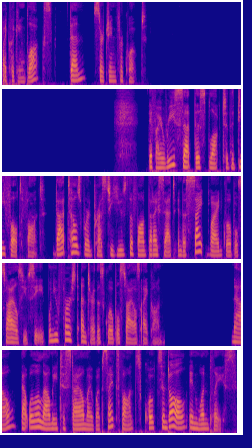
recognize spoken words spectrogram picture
by clicking Blocks, then searching for Quote. If I reset this block to the default font, that tells WordPress to use the font that I set in the site-wide global styles you see when you first enter this global styles icon. Now, that will allow me to style my website's fonts, quotes and all, in one place.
